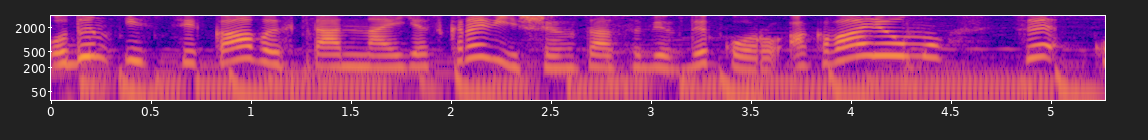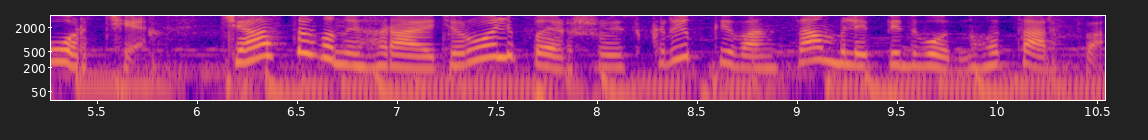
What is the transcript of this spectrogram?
Один із цікавих та найяскравіших засобів декору акваріуму це корчі. Часто вони грають роль першої скрипки в ансамблі підводного царства.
